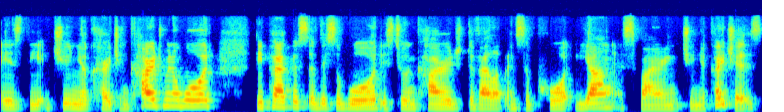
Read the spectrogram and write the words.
is the Junior Coach Encouragement Award. The purpose of this award is to encourage, develop, and support young, aspiring junior coaches.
